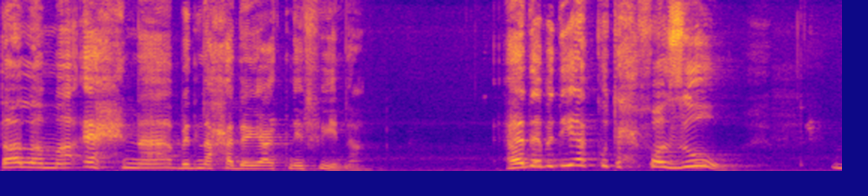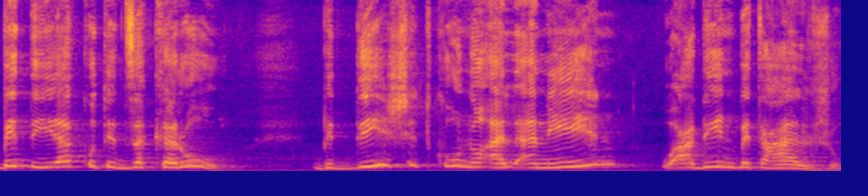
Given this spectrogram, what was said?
طالما إحنا بدنا حدا يعتني فينا. هذا بدي اياكم تحفظوه. بدي اياكم تتذكروه. بديش تكونوا قلقانين وقاعدين بتعالجوا.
